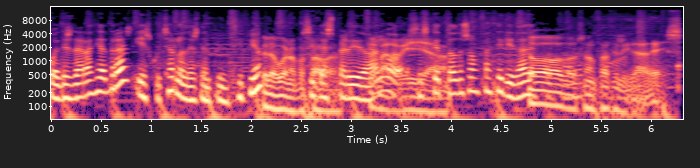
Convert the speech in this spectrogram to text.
puedes dar hacia atrás y escucharlo desde el principio. Pero bueno, por si favor, te has perdido algo, si es que todos son facilidades. Todos son facilidades.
